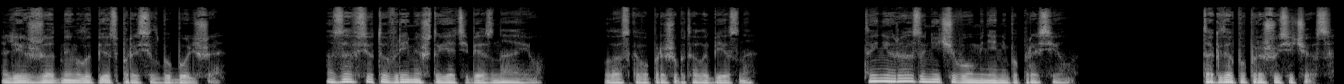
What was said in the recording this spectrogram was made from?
Лишь жадный глупец просил бы больше». «За все то время, что я тебя знаю», — ласково прошептала бездна, «ты ни разу ничего у меня не попросил». «Тогда попрошу сейчас»,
